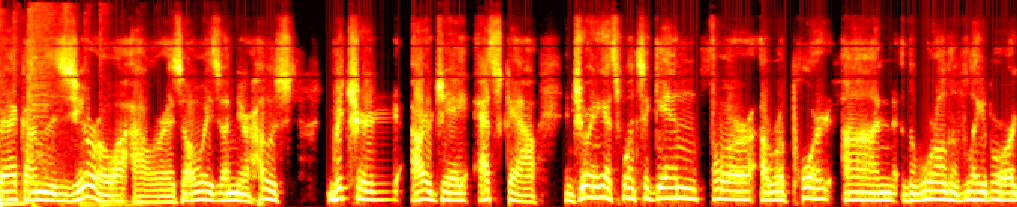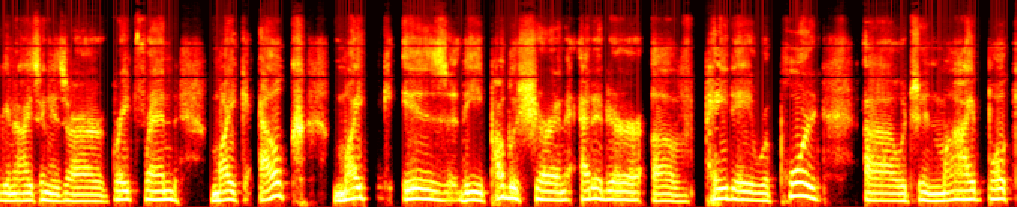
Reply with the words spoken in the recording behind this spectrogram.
back on the Zero Hour. As always, I'm your host, Richard R.J. Eskow, and joining us once again for a report on the world of labor organizing is our great friend, Mike Elk. Mike is the publisher and editor of Payday Report, uh, which in my book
